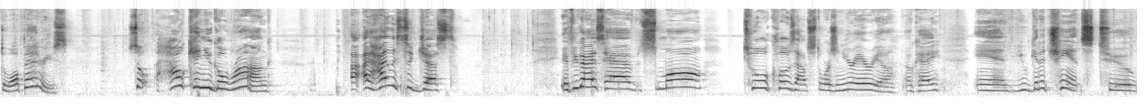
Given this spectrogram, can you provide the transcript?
DeWalt batteries. So how can you go wrong? I, I highly suggest if you guys have small tool closeout stores in your area, okay, and you get a chance to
